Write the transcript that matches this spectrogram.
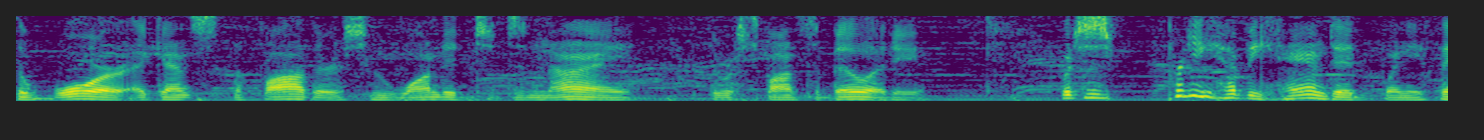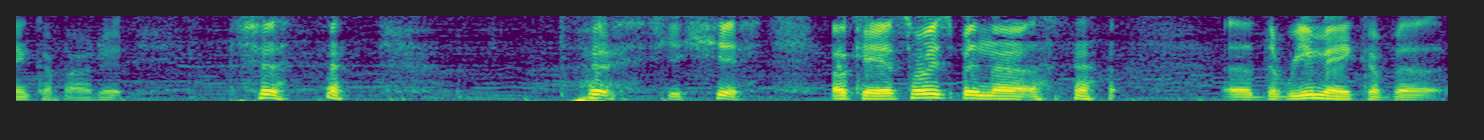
the war against the fathers who wanted to deny the responsibility, which is pretty heavy-handed when you think about it. okay, it's always been a, uh, the remake of a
